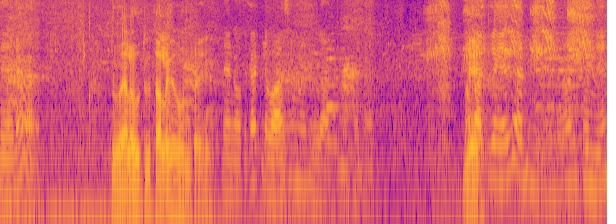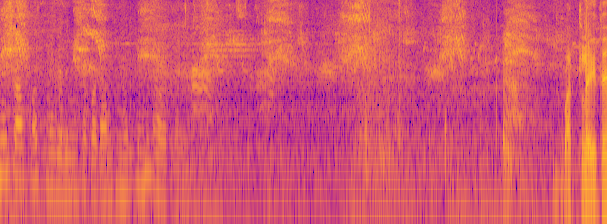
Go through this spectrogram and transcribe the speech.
నేనా? నువ్వు ఎలా ఉతికితే అలాగే ఉంటాయి. నేను ఉతకట్లు వాషింగ్ మెషిన్ కదా. ఏది అది మురికిందా ఇప్పుడు నేను షాప్కి కదా నీతో. బట్టలు అయితే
